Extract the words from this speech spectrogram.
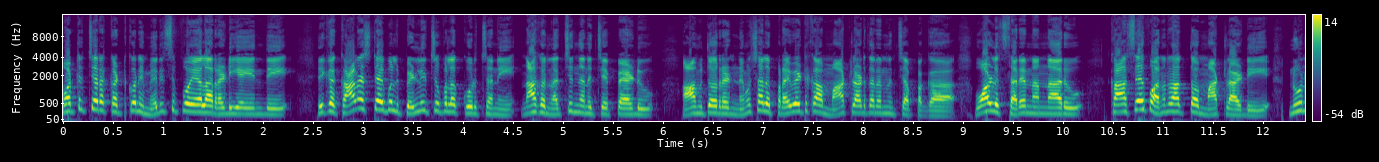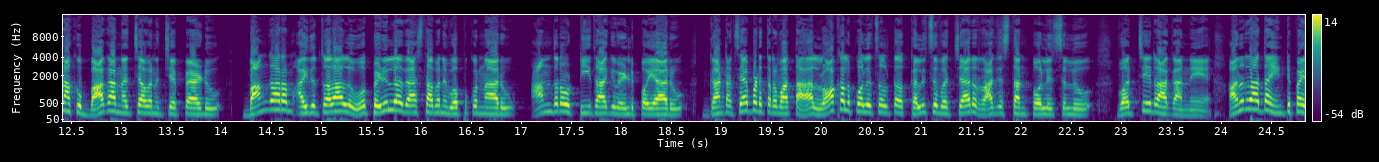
పట్టుచీర కట్టుకుని మెరిసిపోయేలా రెడీ అయింది. ఇక కానిస్టేబుల్ పెళ్ళి చూపుల కూర్చొని నాకు నచ్చిందని చెప్పాడు. ఆమెతో రెండు నిమిషాలు ప్రైవేట్గా మాట్లాడతానని చెప్పగా వాళ్ళు సరేనన్నారు. కాసేపు అనురాధతో మాట్లాడి నువ్వు నాకు బాగా నచ్చావని చెప్పాడు. బంగారం ఐదు తలాలు పెళ్ళిలో వేస్తామని ఒప్పుకున్నారు. అందరూ టీ తాగి వెళ్ళిపోయారు గంట సేపటి తర్వాత లోకల్ పోలీసులతో కలిసి వచ్చారు రాజస్థాన్ పోలీసులు. వచ్చి రాగానే అనురాధ ఇంటిపై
